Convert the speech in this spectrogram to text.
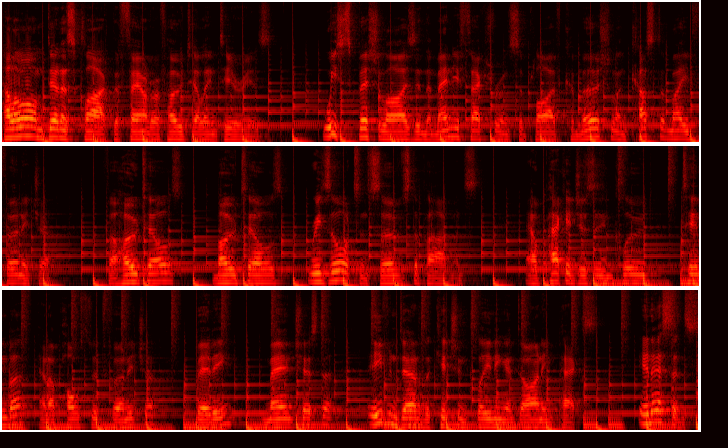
Hello, I'm Dennis Clark, the founder of Hotel Interiors. We specialise in the manufacture and supply of commercial and custom-made furniture for hotels, motels, resorts and serviced apartments. Our packages include timber and upholstered furniture, bedding, Manchester, even down to the kitchen cleaning and dining packs. In essence,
